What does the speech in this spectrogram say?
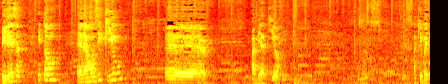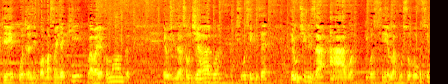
Beleza? Então, ela é 11 kg. É... Abrir aqui, ó. Aqui vai ter outras informações aqui, lavagem econômica, reutilização de água. Aqui, se você quiser reutilizar a água que você lavou sua roupa, você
